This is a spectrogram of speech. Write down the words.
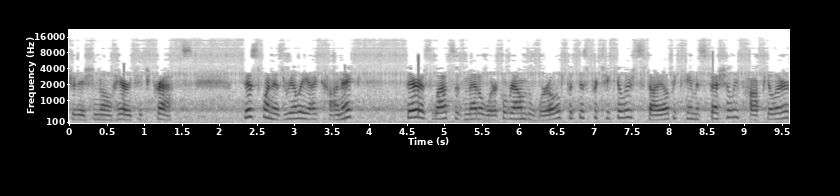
traditional heritage crafts. This one is really iconic. There is lots of metalwork around the world, but this particular style became especially popular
